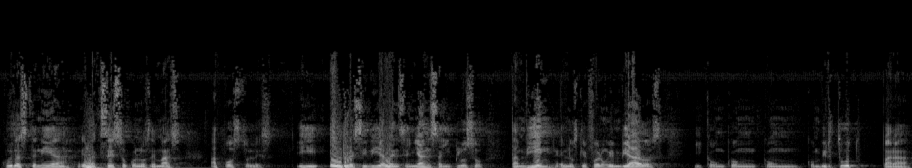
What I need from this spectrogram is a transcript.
Judas tenía el acceso con los demás apóstoles y él recibía la enseñanza, incluso también en los que fueron enviados y con, con, con, con virtud para,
